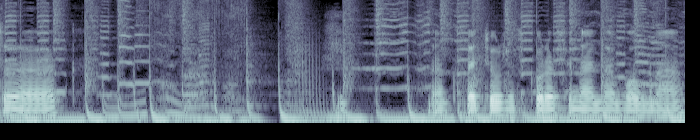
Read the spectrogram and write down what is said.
Так. А, кстати, уже скоро финальная волна.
